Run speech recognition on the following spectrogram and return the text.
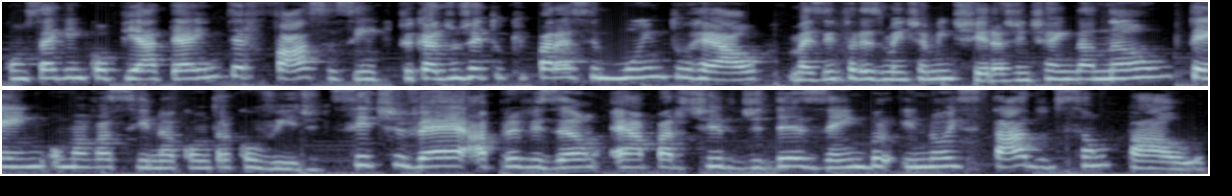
conseguem copiar até a interface, assim, ficar de um jeito que parece muito real, mas infelizmente é mentira. A gente ainda não tem uma vacina contra a Covid. Se tiver, a previsão é a partir de dezembro e no estado de São Paulo.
